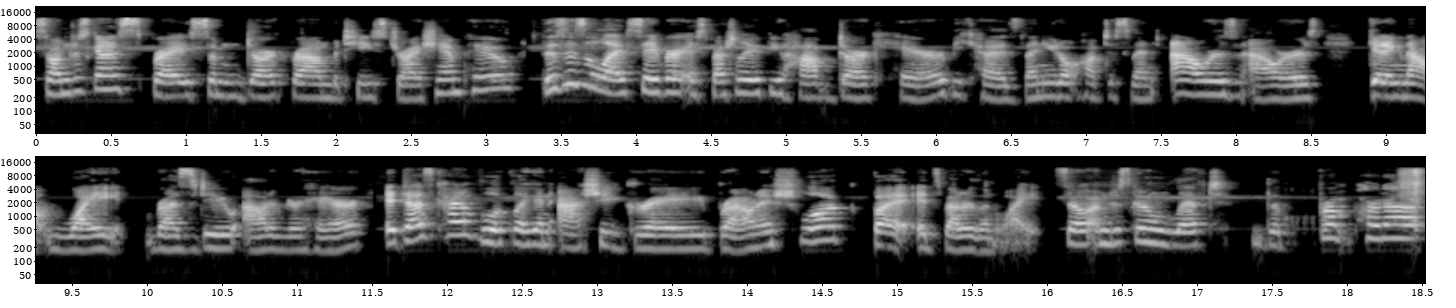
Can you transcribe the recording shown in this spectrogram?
so I'm just going to spray some dark brown Batiste dry shampoo. This is a lifesaver, especially if you have dark hair, because then you don't have to spend hours and hours getting that white residue out of your hair. It does kind of look like an ashy gray brownish look, but it's better than white. So I'm just going to lift the front part up,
